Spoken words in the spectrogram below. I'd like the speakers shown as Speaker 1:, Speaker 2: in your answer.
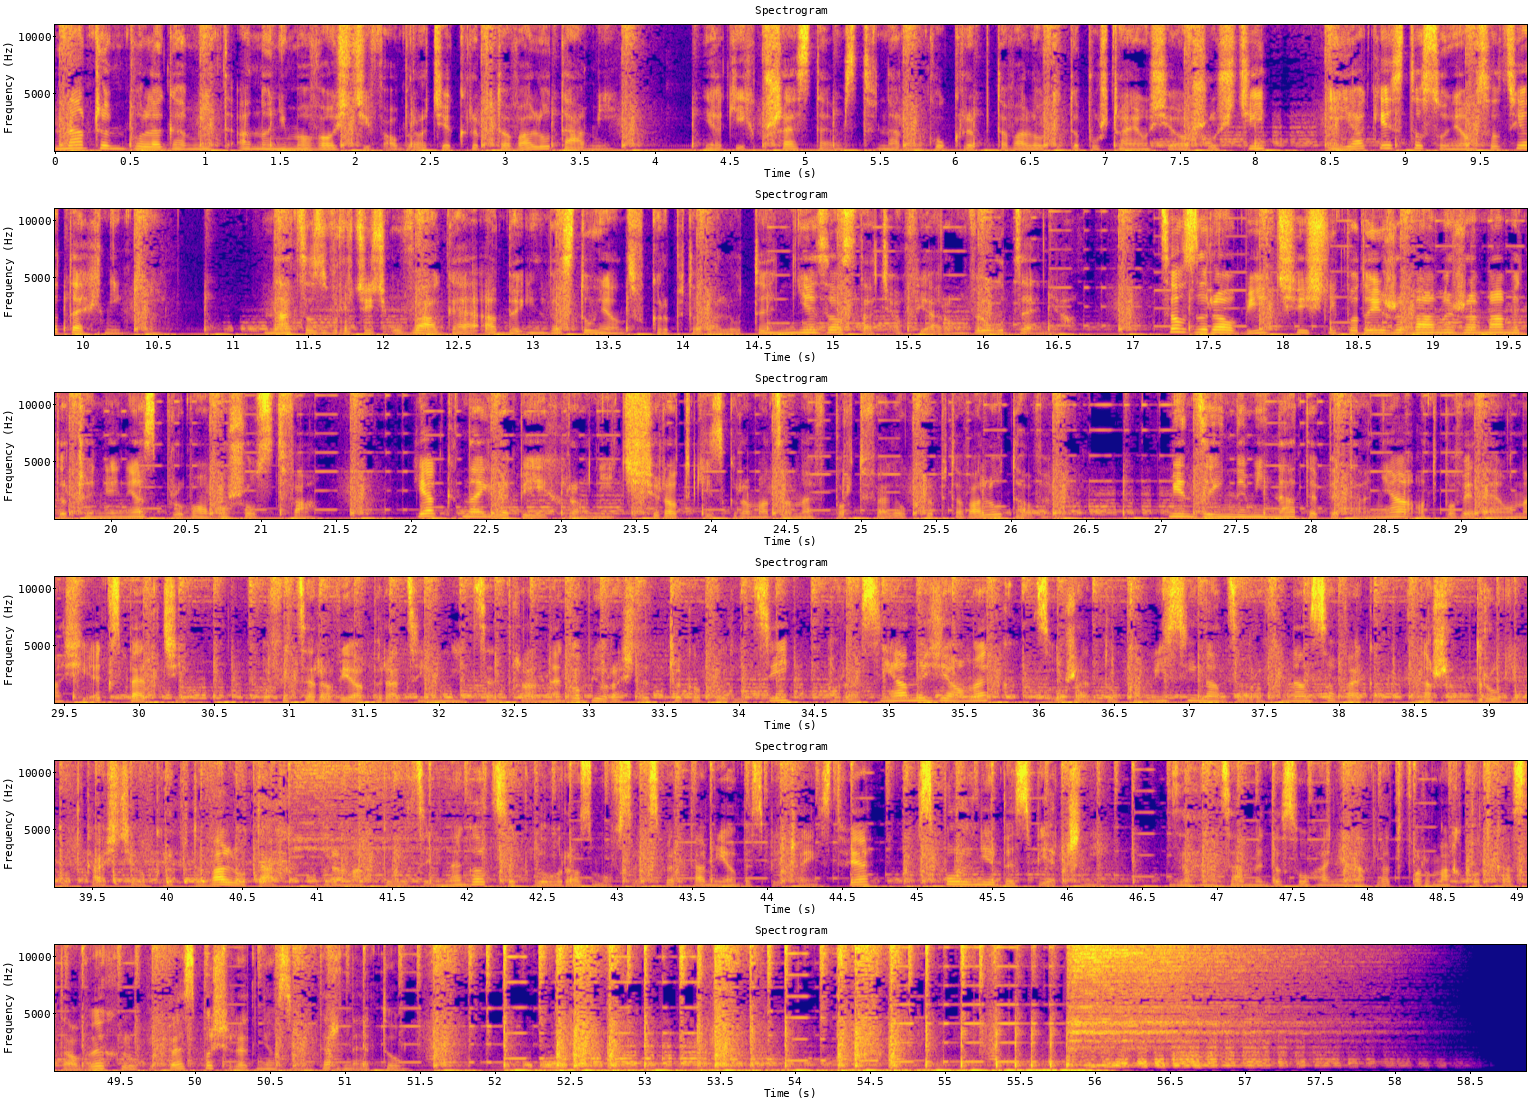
Speaker 1: Na czym polega mit anonimowości w obrocie kryptowalutami? Jakich przestępstw na rynku kryptowalut dopuszczają się oszuści i jakie stosują socjotechniki? Na co zwrócić uwagę, aby inwestując w kryptowaluty nie zostać ofiarą wyłudzenia? Co zrobić, jeśli podejrzewamy, że mamy do czynienia z próbą oszustwa? Jak najlepiej chronić środki zgromadzone w portfelu kryptowalutowym? Między innymi na te pytania odpowiadają nasi eksperci. Oficerowie operacyjni Centralnego Biura Śledczego Policji oraz Jany Ziomek z Urzędu Komisji Nadzoru Finansowego w naszym drugim podcaście o kryptowalutach w ramach policyjnego cyklu rozmów z ekspertami o bezpieczeństwie Wspólnie Bezpieczni. Zachęcamy do słuchania na platformach podcastowych lub bezpośrednio z internetu.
